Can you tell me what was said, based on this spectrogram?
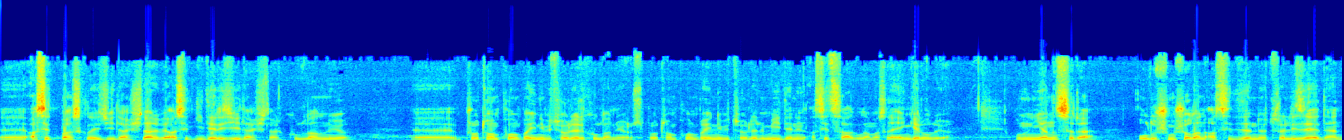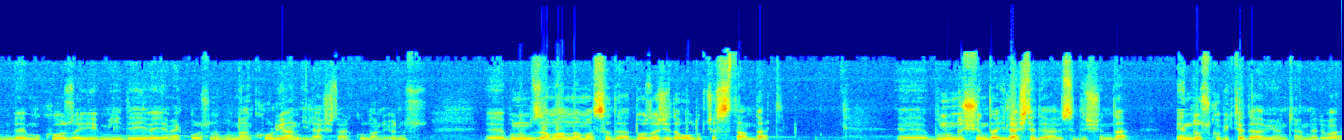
E, asit baskılayıcı ilaçlar ve asit giderici ilaçlar kullanılıyor. Proton pompa inhibitörleri kullanıyoruz. Proton pompa inhibitörleri midenin asit salgılamasına engel oluyor. Bunun yanı sıra oluşmuş olan asidi de nötralize eden ve mukozayı, mideyi ve yemek borusunu bundan koruyan ilaçlar kullanıyoruz. Ee, bunun zamanlaması da, dozajı da oldukça standart. Ee, bunun dışında, ilaç tedavisi dışında endoskopik tedavi yöntemleri var.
